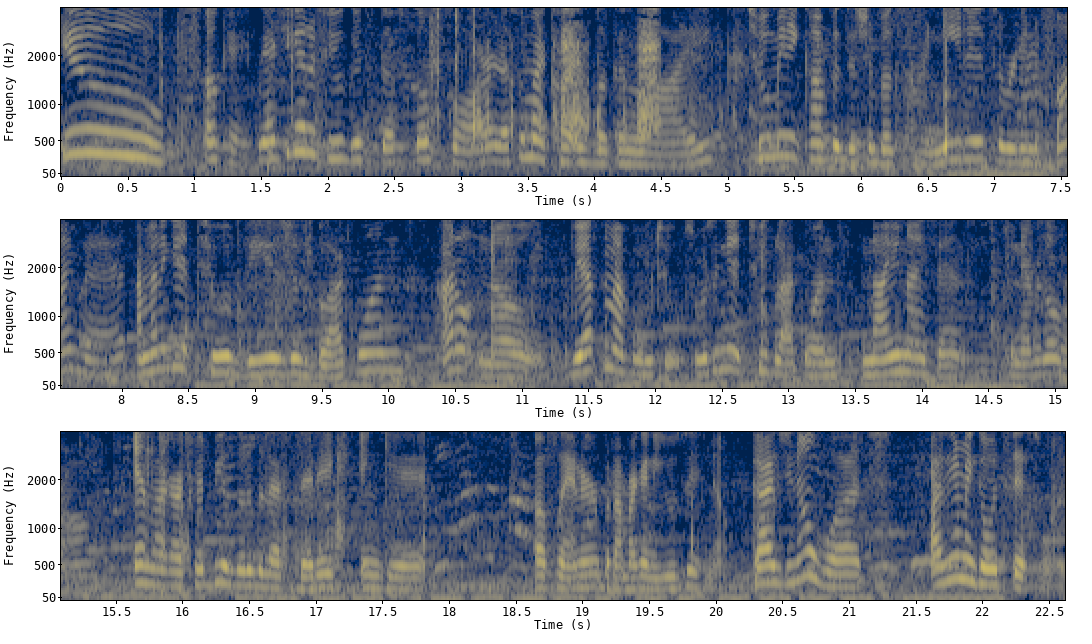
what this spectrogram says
Cute. Okay, we actually got a few good stuff so far. That's what my cart is looking like. Too many composition books are needed, so we're gonna find that. I'm gonna get two of these, just black ones. I don't know. We have some at home too, so we're gonna get two black ones, 99 cents. Can never go wrong. And like I could be a little bit aesthetic and get a planner, but am I gonna use it? No. Guys, you know what? I think I'm gonna go with this one.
